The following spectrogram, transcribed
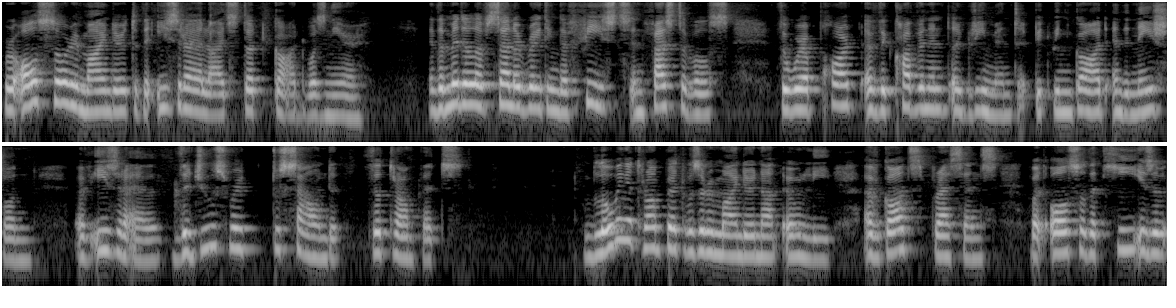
were also a reminder to the Israelites that God was near. In the middle of celebrating the feasts and festivals that were a part of the covenant agreement between God and the nation of Israel, the Jews were to sound the trumpets Blowing a trumpet was a reminder not only of God's presence, but also that He is a,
